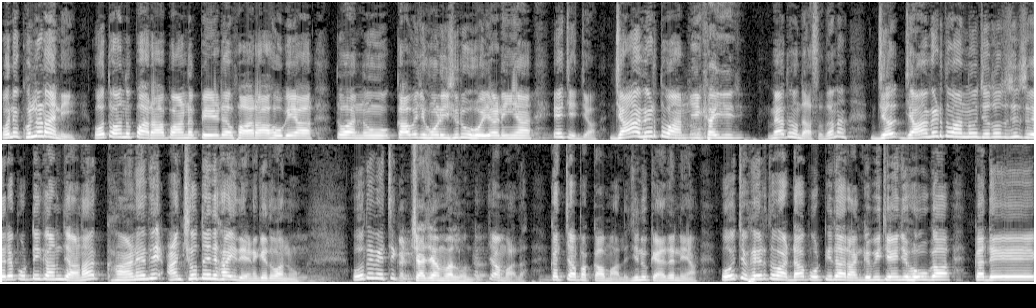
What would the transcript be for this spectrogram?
ਉਹਨੇ ਖੁੱਲਣਾ ਨਹੀਂ। ਉਹ ਤੁਹਾਨੂੰ ਭਾਰਾਪਣ ਪੇਟ ਫਾਰਾ ਹੋ ਗਿਆ ਤੁਹਾਨੂੰ ਕਬਜ਼ ਹੋਣੀ ਸ਼ੁਰੂ ਹੋ ਜਾਣੀ ਆ ਇਹ ਚੀਜ਼ਾਂ। ਜਾਂ ਫਿਰ ਤੁਹਾਨੂੰ ਕੀ ਖਾਈਏ ਜੀ? ਮੈਂ ਤੁਹਾਨੂੰ ਦੱਸਦਾ ਨਾ ਜ- ਜਾਂ ਫਿਰ ਤੁਹਾਨੂੰ ਜਦੋਂ ਤੁਸੀਂ ਸਵੇਰੇ ਪੋਟੀ ਕਰਨ ਜਾਣਾ ਖਾਣੇ ਦੇ ਅੰਸ਼ ਉਦਾਂ ਹੀ ਦਿਖਾਈ ਦੇਣਗੇ ਤੁਹਾਨੂੰ। ਉਹਦੇ ਵਿੱਚ ਕੱਚਾ ਜਿਹਾ ਮਲ ਹੁੰਦਾ। ਕੱਚਾ ਮਾਲ ਕੱਚਾ ਪੱਕਾ ਮਾਲ ਜਿਹਨੂੰ ਕਹਿ ਦਿੰਦੇ ਆ। ਉਹ ਚ ਫਿਰ ਤੁਹਾਡਾ ਪੋਟੀ ਦਾ ਰੰਗ ਵੀ ਚੇਂਜ ਹੋਊਗਾ। ਕਦੇ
